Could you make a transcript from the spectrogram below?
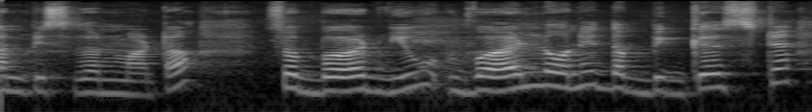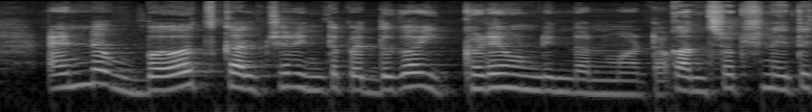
కనిపిస్తుంది అనమాట సో బర్డ్ వ్యూ వరల్డ్లోనే the biggest and birds culture ఇంత పెద్దగా ఇక్కడే ఉండింది అనమాట కన్స్ట్రక్షన్ అయితే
